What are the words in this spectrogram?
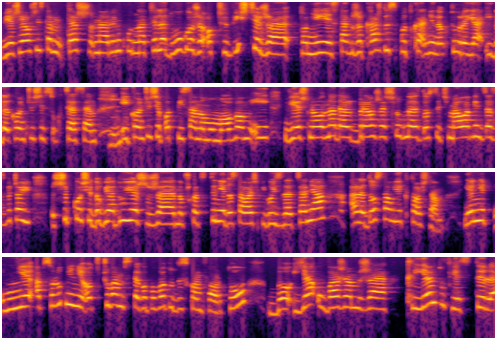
Wiesz, ja już jestem też na rynku na tyle długo, że oczywiście, że to nie jest tak, że każde spotkanie, na które ja idę, kończy się sukcesem mm. i kończy się podpisaną umową i wiesz, no nadal branża ślubna jest dosyć mała, więc zazwyczaj szybko się dowiadujesz, że na przykład ty nie dostałaś jakiegoś zlecenia, ale dostał je ktoś tam. Ja nie, nie absolutnie nie odczuwam z tego powodu dyskomfortu, bo ja uważam, że klientów jest tyle,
